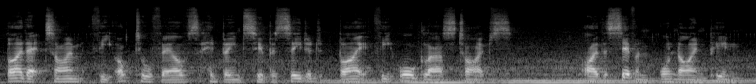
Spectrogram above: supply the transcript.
By that time, the octal valves had been superseded by the all glass types, either 7 or 9 pin.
